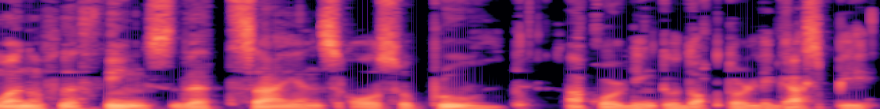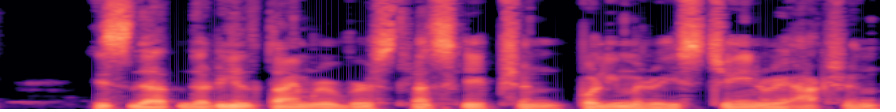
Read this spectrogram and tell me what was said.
One of the things that science also proved, according to Dr. Legaspi, is that the real-time reverse transcription polymerase chain reaction,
